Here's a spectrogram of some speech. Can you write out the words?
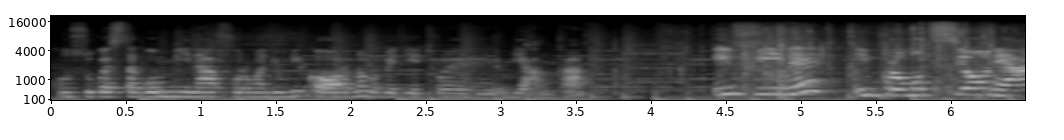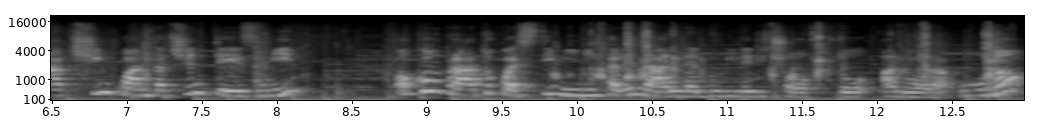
con su questa gommina a forma di unicorno vabbè dietro è bianca infine in promozione a 50 centesimi ho comprato questi mini calendari del 2018 allora uno.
